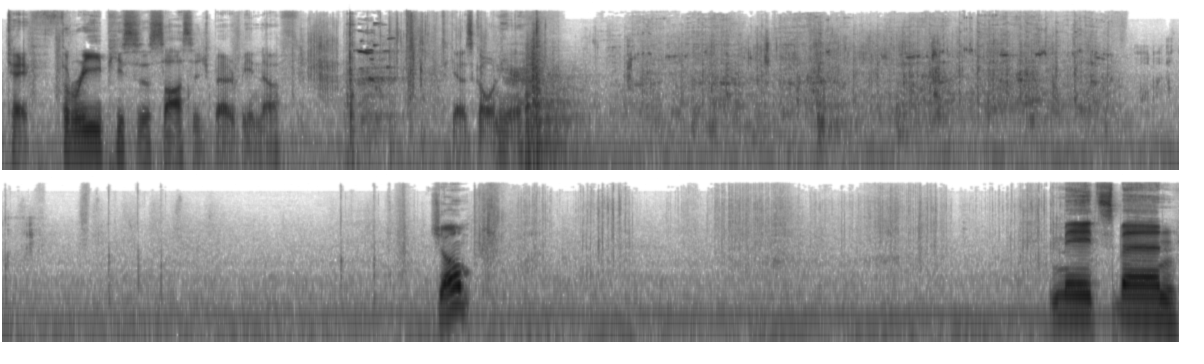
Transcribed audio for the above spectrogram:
Okay, three pieces of sausage better be enough to get us going here. Jump. Meat spin.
